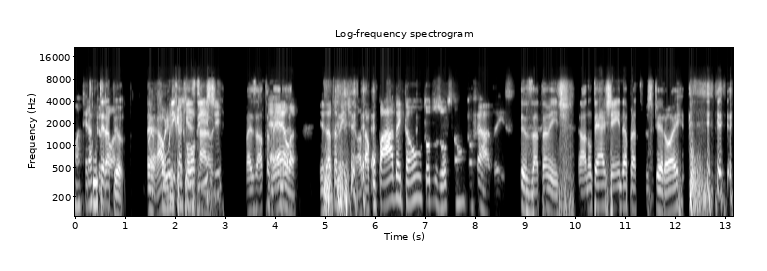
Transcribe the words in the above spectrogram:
uma terapeuta. Um terapeuta. É, a única que colocaram existe, mas ela também, É né? ela. Exatamente. Ela tá ocupada, então todos os outros estão ferrados, é isso. Exatamente. Ela não tem agenda para tudo de herói.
